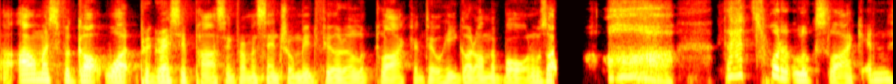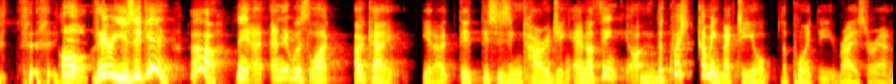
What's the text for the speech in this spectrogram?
I almost forgot what progressive passing from a central midfielder looked like until he got on the ball and was like, "Oh, that's what it looks like." And yeah, Oh, there he is again. Oh, yeah. And it was like, okay, you know, th- this is encouraging. And I think uh, the Mm. question coming back to your the point that you raised around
